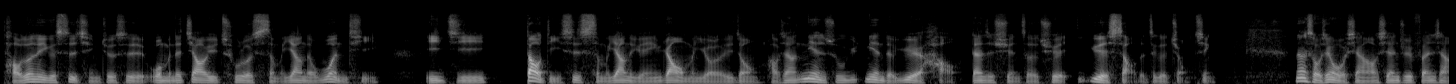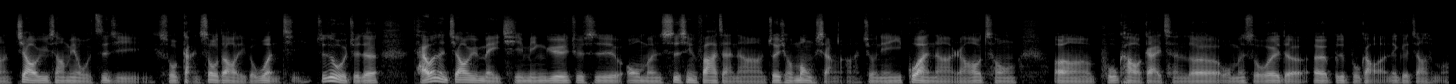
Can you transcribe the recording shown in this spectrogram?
讨论的一个事情，就是我们的教育出了什么样的问题，以及到底是什么样的原因，让我们有了一种好像念书念得越好，但是选择却越少的这个窘境。那首先，我想要先去分享教育上面我自己所感受到的一个问题，就是我觉得台湾的教育美其名曰就是我们适性发展啊，追求梦想啊，九年一贯啊，然后从呃普考改成了我们所谓的呃不是普考啊，那个叫什么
